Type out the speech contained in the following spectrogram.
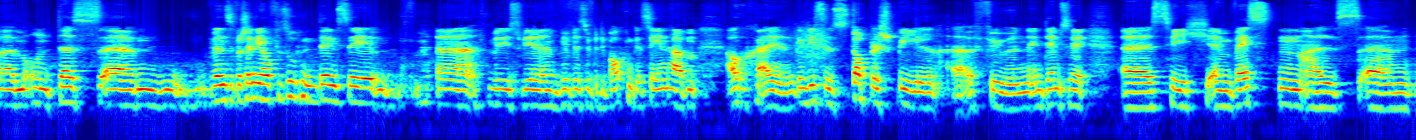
Ähm, und das ähm, werden sie wahrscheinlich auch versuchen, indem sie, äh, wie, wir, wie wir es über die Wochen gesehen haben, auch ein gewisses Doppelspiel äh, führen, indem sie äh, sich im Westen als ähm,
